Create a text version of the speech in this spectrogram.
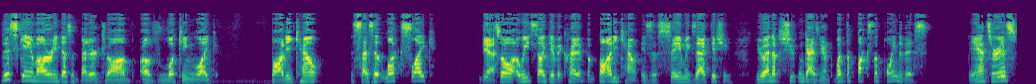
This game already does a better job of looking like body count says it looks like. Yeah, So at least I'll give it credit. But body count is the same exact issue. You end up shooting guys and you're like, what the fuck's the point of this? The answer is,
